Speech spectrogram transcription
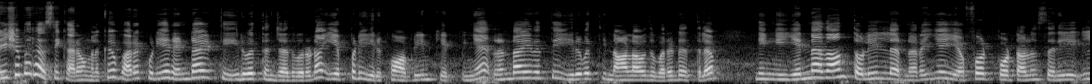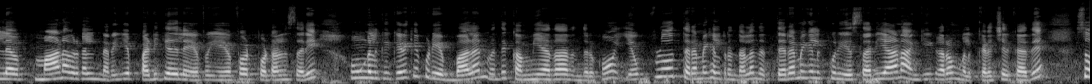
ரிஷபராசிக்காரவங்களுக்கு வரக்கூடிய ரெண்டாயிரத்தி இருபத்தஞ்சாவது வருடம் எப்படி இருக்கும் அப்படின்னு கேட்பீங்க. ரெண்டாயிரத்தி இருபத்தி நாலாவது வருடத்தில் நீங்கள் என்ன தான் தொழிலில் நிறைய எஃபர்ட் போட்டாலும் சரி இல்லை மாணவர்கள் நிறைய படிக்கிறதுல எஃப எஃபர்ட் போட்டாலும் சரி உங்களுக்கு கிடைக்கக்கூடிய பலன் வந்து கம்மியாக தான் இருந்திருக்கும். எவ்வளோ திறமைகள் இருந்தாலும் அந்த திறமைகளுக்குரிய சரியான அங்கீகாரம் உங்களுக்கு கிடைச்சிருக்காது. ஸோ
